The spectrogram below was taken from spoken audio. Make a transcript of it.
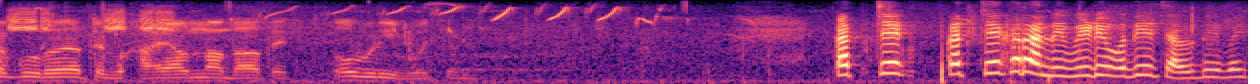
ਘਰ ਘੁਰ ਤੇ ਵਿਖਾਇਆ ਉਹਨਾਂ ਦਾ ਤੇ ਉਹ ਵੀਡੀਓ ਬਹੁਤ ਚੰਗੀ ਕੱਚੇ ਕੱਚੇ ਘਰਾਂ ਦੀ ਵੀਡੀਓ ਵਧੀਆ ਚੱਲਦੀ ਹੈ ਬਾਈ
